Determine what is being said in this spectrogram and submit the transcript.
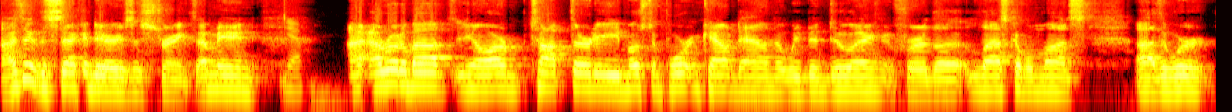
I think the secondary is a strength. I mean, Yeah. I, I wrote about you know our top thirty most important countdown that we've been doing for the last couple months uh, that we're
